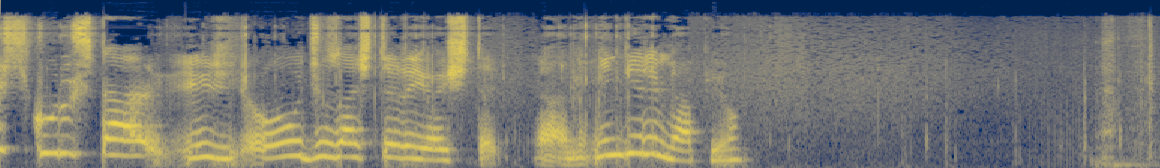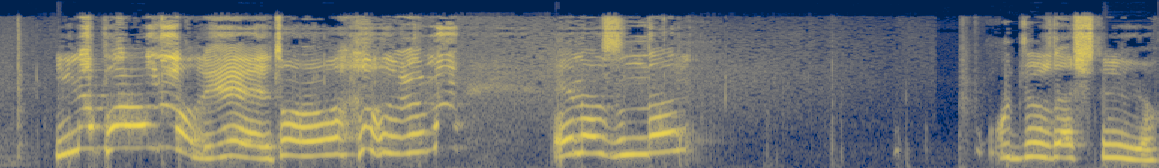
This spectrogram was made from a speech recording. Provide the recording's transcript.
5 kuruş da e, ucuzlaştırıyor işte. Yani indirim yapıyor. Yine pahalı oluyor. Evet, oluyor ama en azından ucuzlaştırıyor.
